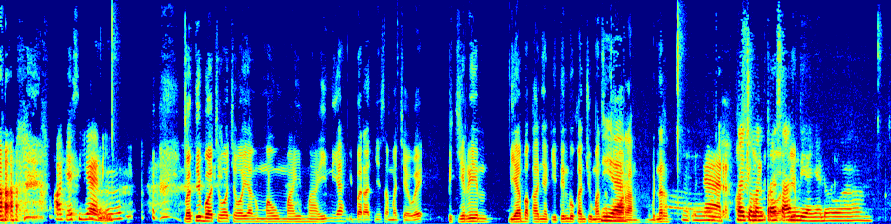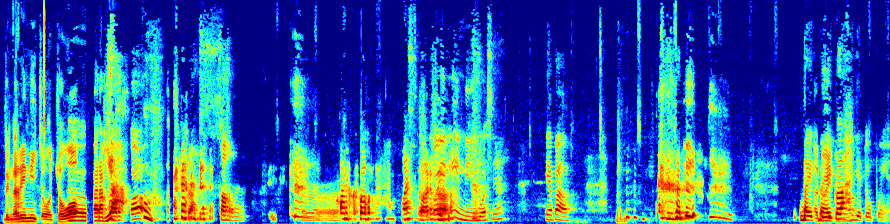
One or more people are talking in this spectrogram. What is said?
Oke sia nih. Berarti buat cowok-cowok yang mau main-main ya ibaratnya sama cewek, pikirin dia bakal nyakitin bukan cuma satu Iya. orang. Bener. Benar. Gak cuma perasaan dia. dianya doang. Dengerin nih cowok-cowok. Eh, para Ya. korko Dasar. Korko. Mas korko Korko. yang ini bosnya ya pal Baik-baik Aduh, lah gitu punya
